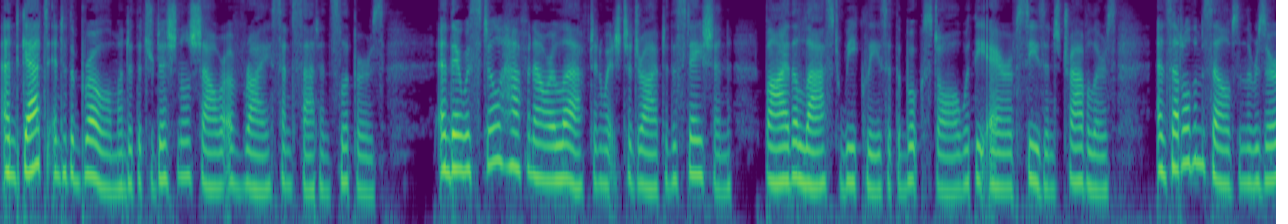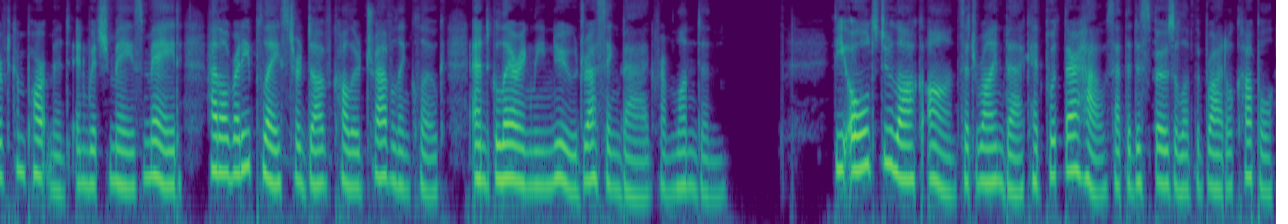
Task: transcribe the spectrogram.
and get into the brougham under the traditional shower of rice and satin slippers; and there was still half an hour left in which to drive to the station, buy the last weeklies at the bookstall with the air of seasoned travellers and settle themselves in the reserved compartment in which May's maid had already placed her dove coloured travelling cloak and glaringly new dressing bag from London. The old Dulac aunts at Rhinebeck had put their house at the disposal of the bridal couple,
